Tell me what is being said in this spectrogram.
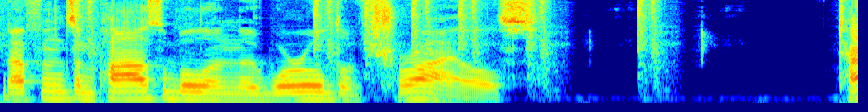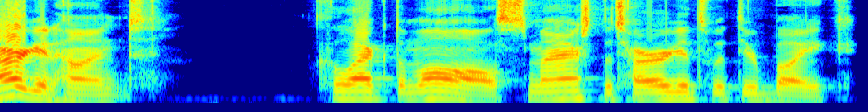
nothing's impossible in the world of trials. Target hunt. Collect them all. Smash the targets with your bike.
